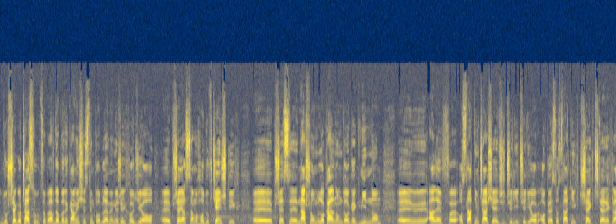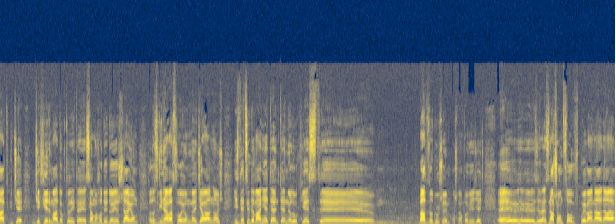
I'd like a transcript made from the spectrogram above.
dłuższego czasu, co prawda, borykamy się z tym problemem, jeżeli chodzi o e, przejazd samochodów ciężkich e, przez e, naszą lokalną drogę gminną, e, ale w ostatnim czasie, czyli, czyli okres ostatnich 3-4 lat, gdzie, gdzie firma, do której te samochody dojeżdżają, rozwinęła swoją e, działalność i zdecydowanie ten, ten ruch jest e, bardzo duży, można powiedzieć, e, znacząco wpływa na, na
